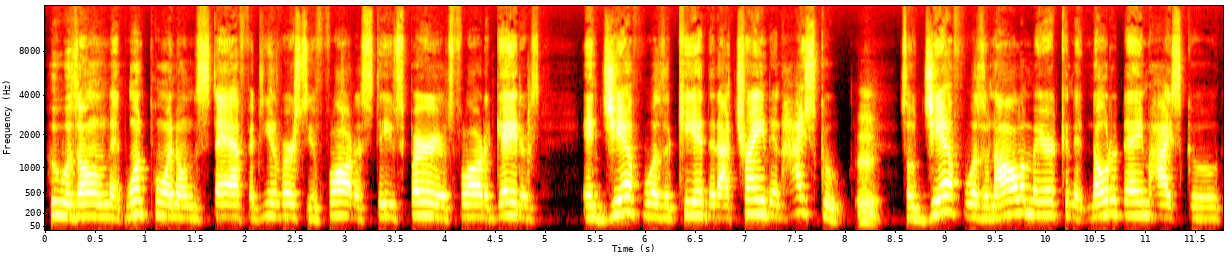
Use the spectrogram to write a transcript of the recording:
who was on at one point on the staff at the University of Florida, Steve Spurrier's Florida Gators, and Jeff was a kid that I trained in high school. Mm. So Jeff was an All-American at Notre Dame High School.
